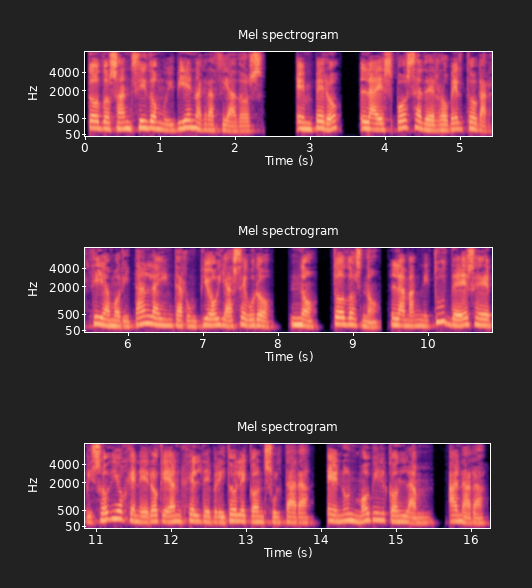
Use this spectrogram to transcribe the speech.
todos han sido muy bien agraciados. Empero, la esposa de Roberto García Moritán la interrumpió y aseguró, no, todos no. La magnitud de ese episodio generó que Ángel de Brito le consultara, en un móvil con Lam, Anara,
